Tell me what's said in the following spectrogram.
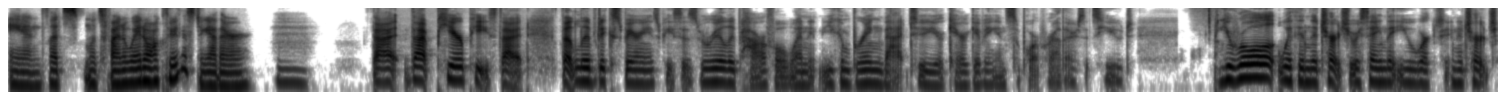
And let's let's find a way to walk through this together. Mm. That that peer piece, that that lived experience piece is really powerful when you can bring that to your caregiving and support for others. It's huge your role within the church. You were saying that you worked in a church.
